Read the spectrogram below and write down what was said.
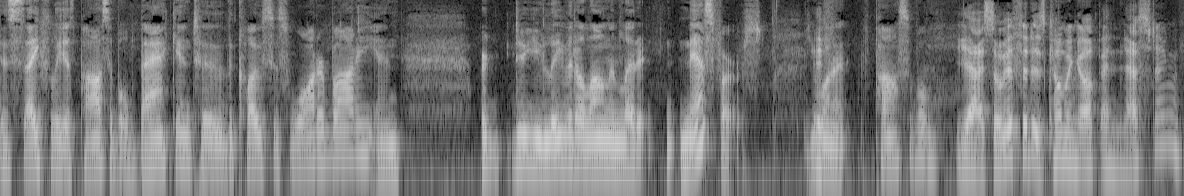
as safely as possible back into the closest water body, and or do you leave it alone and let it nest first? You If- want it, if possible. Yeah, so if it is coming up and nesting,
